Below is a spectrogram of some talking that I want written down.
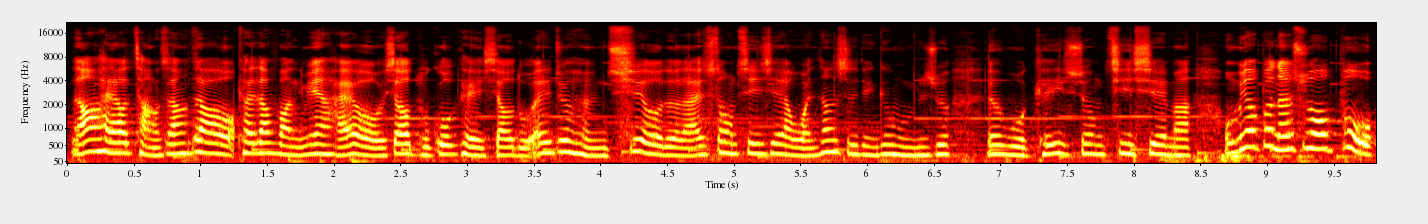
然后还有厂商叫开刀房里面还有消毒锅可以消毒，哎，就很 chill 的来送器械。晚上十点跟我们说，哎，我可以送器械吗？我们又不能说不，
